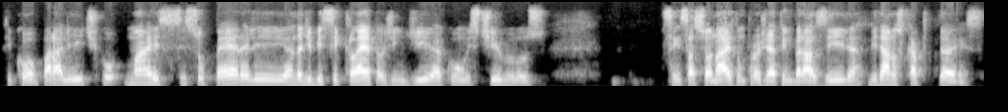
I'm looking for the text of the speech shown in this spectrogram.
ficou paralítico, mas se supera, ele anda de bicicleta hoje em dia com estímulos sensacionais de um projeto em Brasília, viraram os capitães.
